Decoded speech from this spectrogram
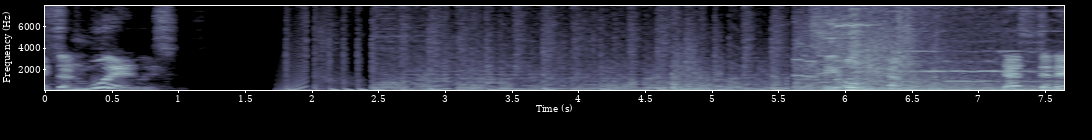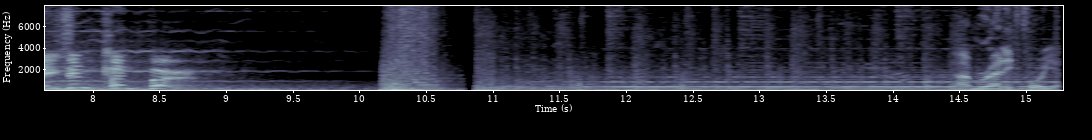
Bison wins! The Old Temple. Destination confirmed! I'm ready for you.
